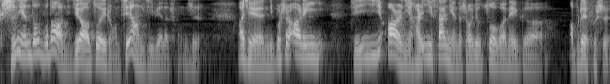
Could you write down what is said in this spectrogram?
十年都不到，你就要做一种这样级别的重置？而且你不是二零几一二年还是一三年的时候就做过那个？哦，不对，不是，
